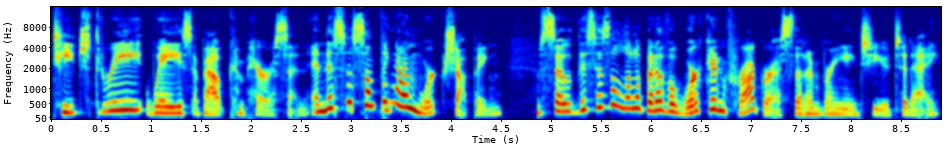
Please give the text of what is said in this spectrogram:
teach three ways about comparison, and this is something I'm workshopping. So this is a little bit of a work in progress that I'm bringing to you today.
